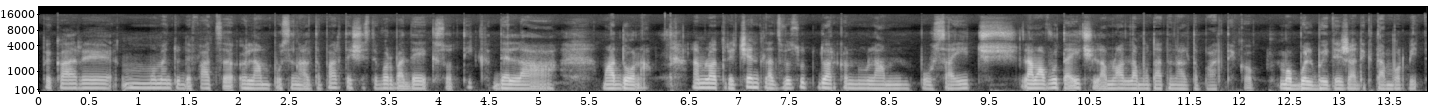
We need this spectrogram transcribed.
pe care în momentul de față îl am pus în altă parte și este vorba de Exotic de la Madonna. L-am luat recent, l-ați văzut, doar că nu l-am pus aici, l-am avut aici și l-am luat, l-am mutat în altă parte, că mă bâlbâi deja de cât am vorbit.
